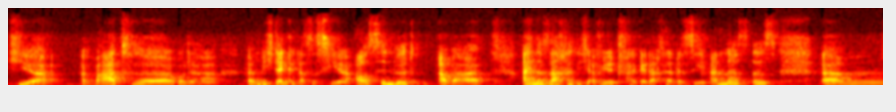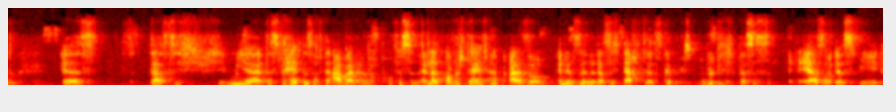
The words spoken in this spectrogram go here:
hier erwarte oder ähm, wie ich denke, dass es hier aussehen wird. Aber eine Sache, die ich auf jeden Fall gedacht habe, dass sie anders ist, ähm, ist dass ich mir das Verhältnis auf der Arbeit einfach professioneller vorgestellt habe. Also in dem Sinne, dass ich dachte, es gibt wirklich, dass es eher so ist wie,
